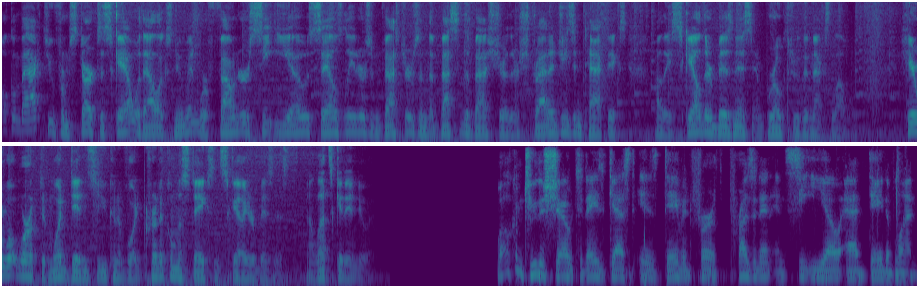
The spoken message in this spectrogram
Welcome back to From Start to Scale with Alex Newmann, where founders, CEOs, sales leaders, investors, and the best of the best share their strategies and tactics, how they scaled their business and broke through the next level. Hear what worked and what didn't so you can avoid critical mistakes and scale your business. Now let's get into it. Welcome to the show. Today's guest is David Furth, President and CEO at DataBlend.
